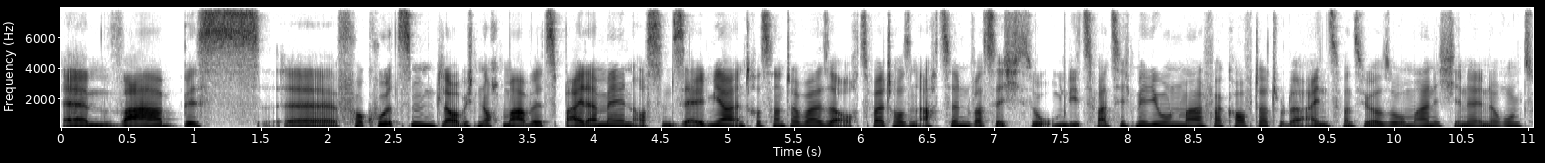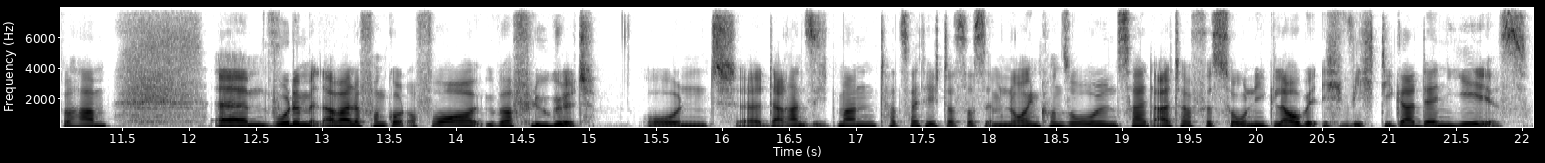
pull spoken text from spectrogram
ähm, war bis äh, vor kurzem, glaube ich, noch Marvel Spider-Man aus demselben Jahr interessanterweise, auch 2018, was sich so um die 20 Millionen Mal verkauft hat oder 21 oder so, meine ich in Erinnerung zu haben. Ähm, wurde mittlerweile von God of War überflügelt. Und äh, daran sieht man tatsächlich, dass das im neuen Konsolenzeitalter für Sony, glaube ich, wichtiger denn je ist,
